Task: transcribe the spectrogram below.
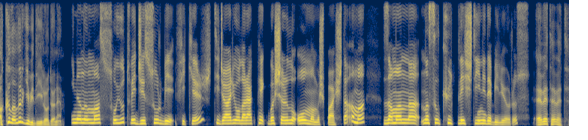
akıl alır gibi değil o dönem. İnanılmaz soyut ve cesur bir fikir. Ticari olarak pek başarılı olmamış başta ama zamanla nasıl kültleştiğini de biliyoruz. Evet, evet.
